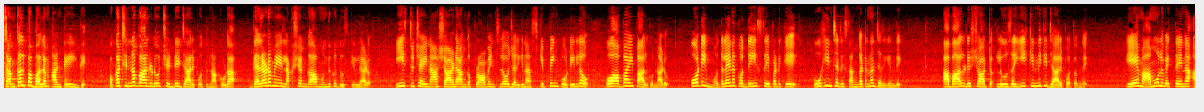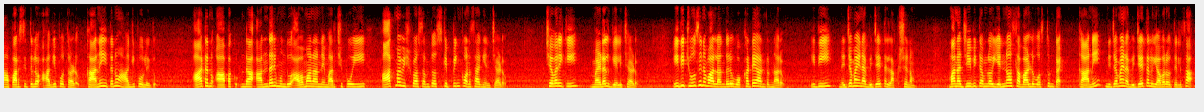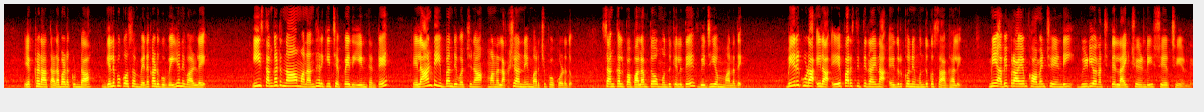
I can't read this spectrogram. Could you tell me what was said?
సంకల్ప బలం అంటే ఇదే. ఒక చిన్న బాలుడు చెడ్డి జారిపోతున్నా కూడా గెలడమే లక్ష్యంగా ముందుకు దూసుకెళ్ళాడు. ఈస్ట్ చైనా షాడాంగ్ ప్రావిన్స్లో జరిగిన స్కిప్పింగ్ పోటీల్లో ఓ అబ్బాయి పాల్గొన్నాడు. పోటీ మొదలైన కొద్దీ సేపటికే ఊహించని సంఘటన జరిగింది. ఆ బాలుడి షాట్ లూజ్ అయ్యి కిందికి జారిపోతుంది. ఏ మామూలు వ్యక్తి అయినా ఆ పరిస్థితిలో ఆగిపోతాడు కానీ ఇతను ఆగిపోలేదు. ఆటను ఆపకుండా అందరి ముందు అవమానాన్ని మర్చిపోయి ఆత్మవిశ్వాసంతో స్కిప్పింగ్ కొనసాగించాడు. చివరికి మెడల్ గెలిచాడు. ఇది చూసిన వాళ్ళందరూ ఒక్కటే అంటున్నారు. ఇది నిజమైన విజేత లక్షణం. మన జీవితంలో ఎన్నో సవాళ్ళు వస్తుంటాయి. కానీ నిజమైన విజేతలు ఎవరో తెలుసా? ఎక్కడా తడబడకుండా గెలుపు కోసం వెనకడుగు వెయ్యని వాళ్ళే ఈ సంఘటన మనందరికీ చెప్పేది ఏంటంటే ఎలాంటి ఇబ్బంది వచ్చినా మన లక్ష్యాన్ని మర్చిపోకూడదు. సంకల్ప బలంతో ముందుకెళితే విజయం మనదే. మీరు కూడా ఇలా ఏ పరిస్థితినైనా ఎదుర్కొని ముందుకు సాగాలి. మీ అభిప్రాయం కామెంట్ చేయండి. వీడియో నచ్చితే లైక్ చేయండి షేర్ చేయండి.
